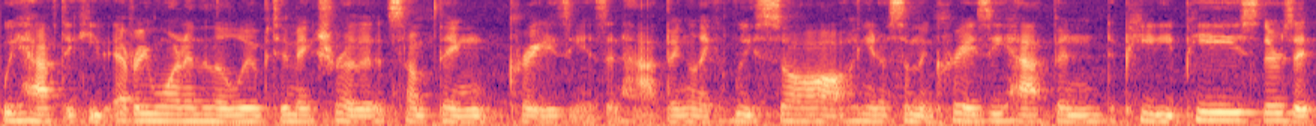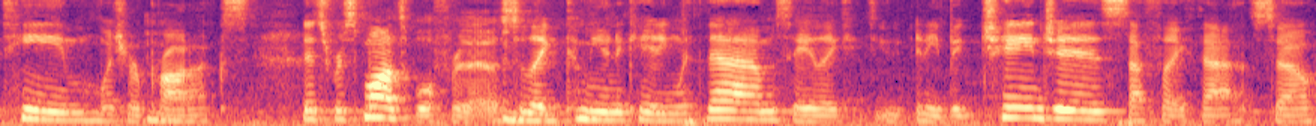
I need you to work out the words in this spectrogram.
we have to keep everyone in the loop to make sure that something crazy isn't happening. Like if we saw, you know, something crazy happen to PDPs, there's a team, which are products, that's responsible for those. So like communicating with them, say like do any big changes, stuff like that. So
